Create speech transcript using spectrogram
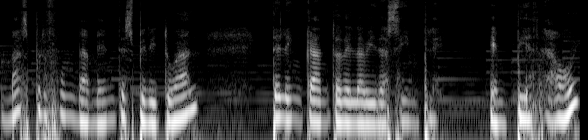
más profundamente espiritual del encanto de la vida simple. Empieza hoy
